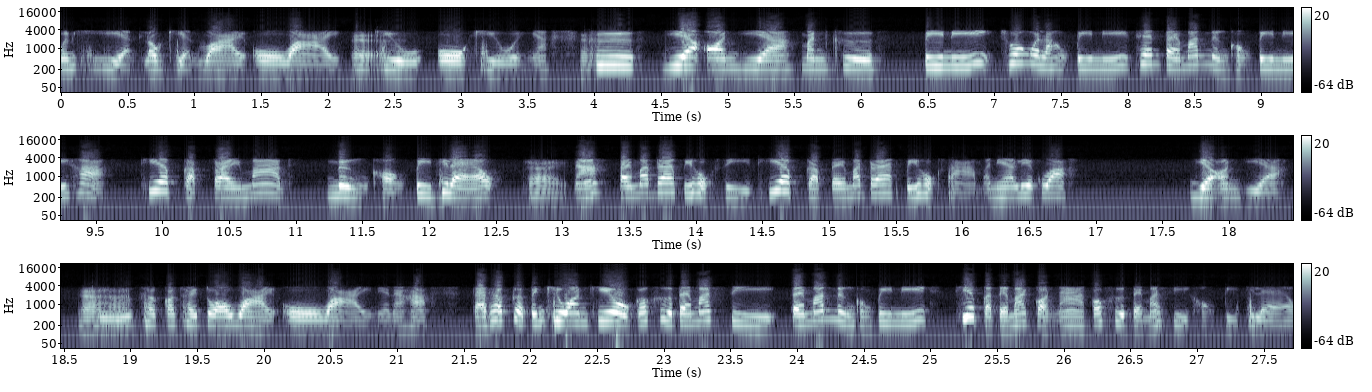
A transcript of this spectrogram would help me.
มันเขียนเราเขียน y o y เออ q o q อย่างเงี้ยเออคือ year on year มันคือปีนี้ช่วงเวลาของปีนี้ เช่นไตรมาสหนึ่งของปีนี้ค่ะ เทียบกับไตรมาสหนึ่งของปีที่แล้วใช่นะไตรมาสแรกปีหกสี่เทียบกับไตรมาสแรกปีหกสามอันเนี้ยเรียกว่า year on year อ่าหรือฮะก็ใช้ตัว y o y เนี่ยนะคะ แต่ถ้าเกิดเป็น Q on Q ก็คือไตรมาสสี่ไตรมาสหนึ่งของปีนี้เทียบกับไตรมาสก่อนหน้าก็คือไตรมาสสี่ของปีที่แล้ว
